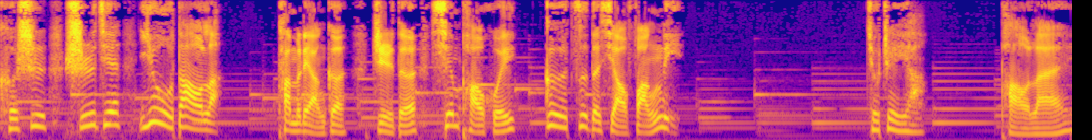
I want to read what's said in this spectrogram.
可是时间又到了，他们两个只得先跑回各自的小房里。就这样，跑来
